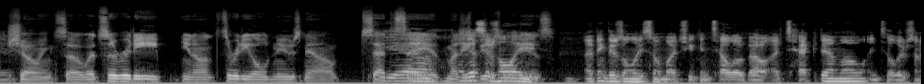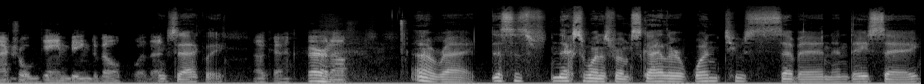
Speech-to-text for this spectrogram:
yeah. showing. So it's already you know it's already old news now. Sad to say, as much I as guess there's only-. I think there's only so much you can tell about a tech demo until there's an actual game being developed with it. exactly. Okay, fair enough. All right. This is next one is from Skylar one two seven, and they say,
